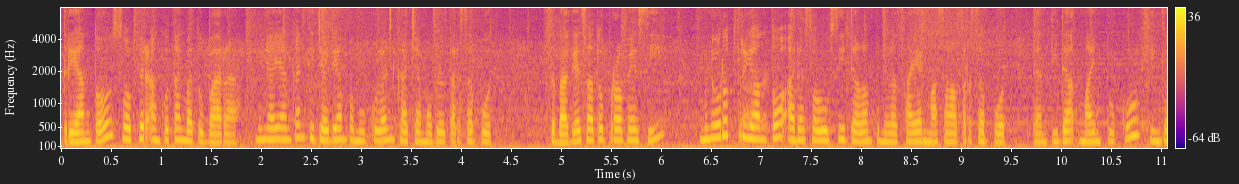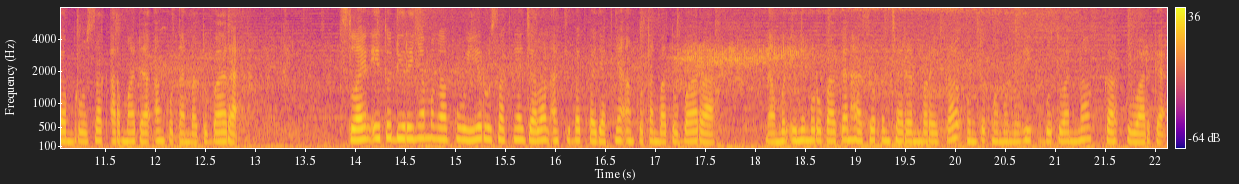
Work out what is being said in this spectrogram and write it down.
Trianto, sopir angkutan batu bara, menyayangkan kejadian pemukulan kaca mobil tersebut. Sebagai satu profesi, menurut Trianto ada solusi dalam penyelesaian masalah tersebut dan tidak main pukul hingga merusak armada angkutan batu bara. Selain itu, dirinya mengakui rusaknya jalan akibat banyaknya angkutan batu bara. Namun ini merupakan hasil pencarian mereka untuk memenuhi kebutuhan nafkah keluarga.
